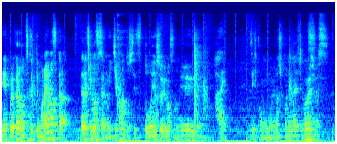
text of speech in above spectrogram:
ねこれからも作ってもらえますから。いただきますから。もう一ファンとしてずっと応援しておりますので。えはい。ぜひ今後もよろしくお願いしー、ます。お願いします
